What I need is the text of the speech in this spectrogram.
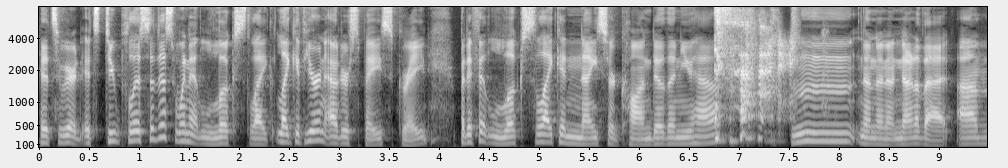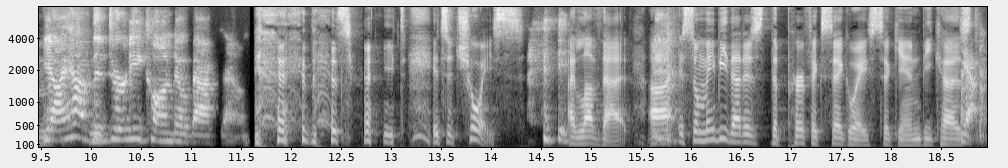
It's weird. It's duplicitous when it looks like like if you're in outer space, great. But if it looks like a nicer condo than you have, mm, no, no, no, none of that. Um, yeah, I have the dirty condo background. that's right. It's a choice. I love that. Uh, so maybe that is the perfect segue, Sook-Yin, because Yeah.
